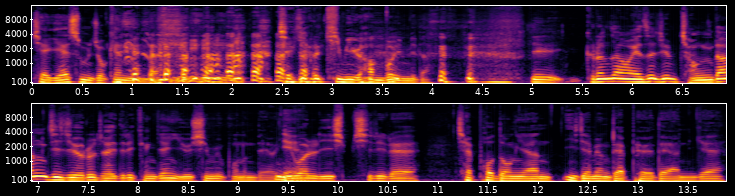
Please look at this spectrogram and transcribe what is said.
재개했으면 좋겠는데 재개할 기미가 안 보입니다. 이 그런 상황에서 지금 정당 지지율을 저희들이 굉장히 유심히 보는데요. 네. 2월 27일에 체포동의안 이재명 대표에 대한 게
